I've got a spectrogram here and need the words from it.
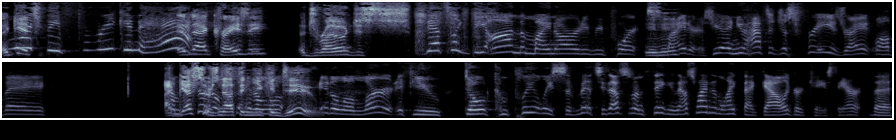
It what gets- the freaking heck? isn't that crazy? A drone just That's like beyond the Minority Report Mhm. spiders. yeah and you have to just freeze, right? While they, I I'm guess sure there's nothing you can do. it'll alert if you don't completely submit. See, that's what I'm thinking. That's why I didn't like that Gallagher case. The the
